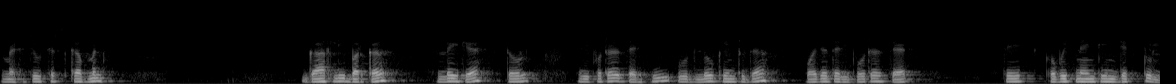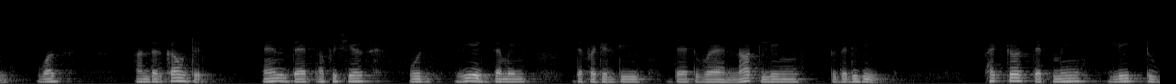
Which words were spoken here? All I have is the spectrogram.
Massachusetts government Charlie Baker later told reporters that he would look into the whether the reporters that states COVID-19 death toll was undercounted and that officials would re-examine the fatalities that were not linked to the disease. Factors that may lead to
